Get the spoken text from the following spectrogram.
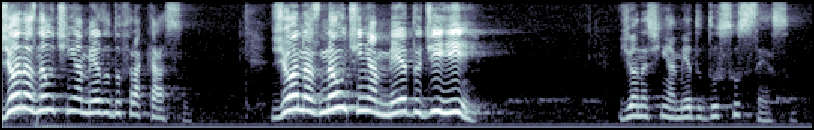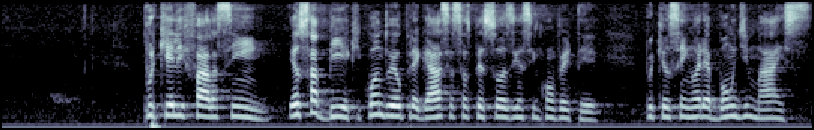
Jonas não tinha medo do fracasso. Jonas não tinha medo de ir. Jonas tinha medo do sucesso. Porque ele fala assim: Eu sabia que quando eu pregasse, essas pessoas iam se converter. Porque o Senhor é bom demais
